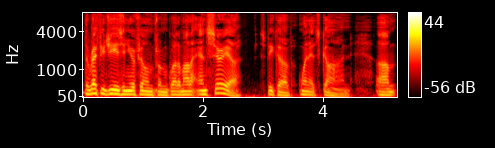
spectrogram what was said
the refugees in your film from Guatemala and Syria speak of when it's gone. Um,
